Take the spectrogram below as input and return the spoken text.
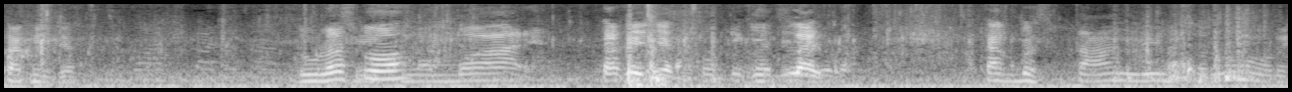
टाकायच्या धुलास तो? टाकायच्या लाइट टाक बस. ताण देईन सर्व मोरे.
